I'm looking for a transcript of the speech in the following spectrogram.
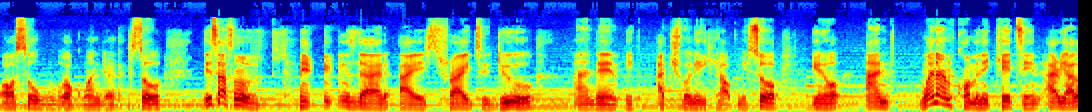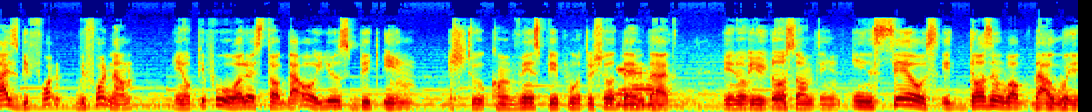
also work wonders. So these are some of the things that I try to do, and then it actually helped me. So you know, and when I'm communicating, I realized before before now, you know, people will always talk that oh, use big English to convince people to show yeah. them that you know you know something in sales it doesn't work that way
